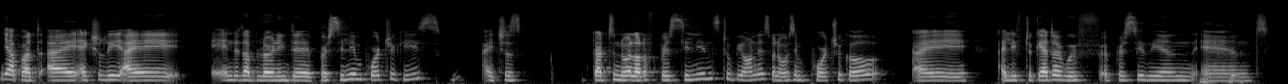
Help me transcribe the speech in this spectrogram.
yeah, but I actually, I ended up learning the Brazilian Portuguese. I just got to know a lot of Brazilians, to be honest. When I was in Portugal, I I lived together with a Brazilian and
